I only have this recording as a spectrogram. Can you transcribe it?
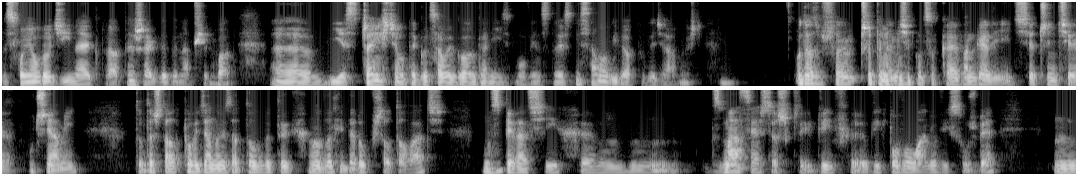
e, swoją rodzinę, która też jak gdyby na przykład e, jest częścią tego całego organizmu, więc to jest niesamowita odpowiedzialność. Od razu przypomina, przypomina mi Mhm. się końcówka Ewangelii, idźcie, czyńcie uczniami. to też ta odpowiedzialność za to, by tych nowych liderów kształtować, mhm. wspierać ich, wzmacniać też w ich, w ich powołaniu, w ich służbie. Mm,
